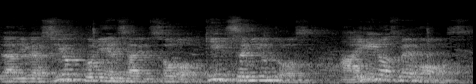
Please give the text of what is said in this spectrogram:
la diversión comienza en solo 15 minutos. Ahí nos vemos.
